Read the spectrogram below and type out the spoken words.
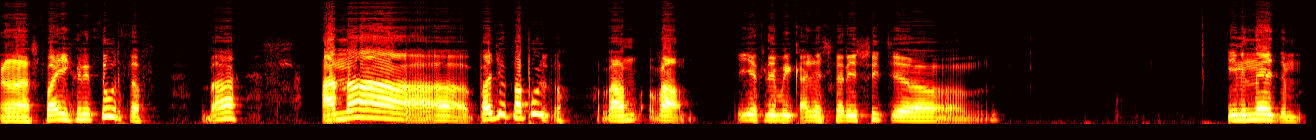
э, своих ресурсов, да, она пойдет на пользу вам, вам, если вы, конечно, решите э, именно этим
